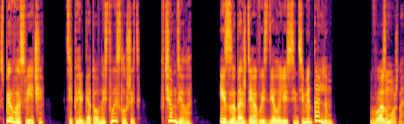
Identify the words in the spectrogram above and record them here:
«Сперва свечи, теперь готовность выслушать. В чем дело? Из-за дождя вы сделались сентиментальным?» «Возможно».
